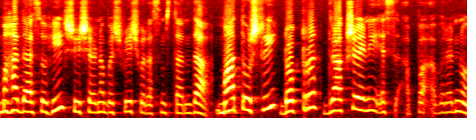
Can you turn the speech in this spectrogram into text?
ಮಹಾದಾಸೋಹಿ ಶ್ರೀ ಶರಣ ಬಸವೇಶ್ವರ ಸಂಸ್ಥಾನದ ಮಾತೋಶ್ರೀ ಡಾಕ್ಟರ್ ದ್ರಾಕ್ಷಾಯಣಿ ಎಸ್ ಅಪ್ಪ ಅವರನ್ನು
